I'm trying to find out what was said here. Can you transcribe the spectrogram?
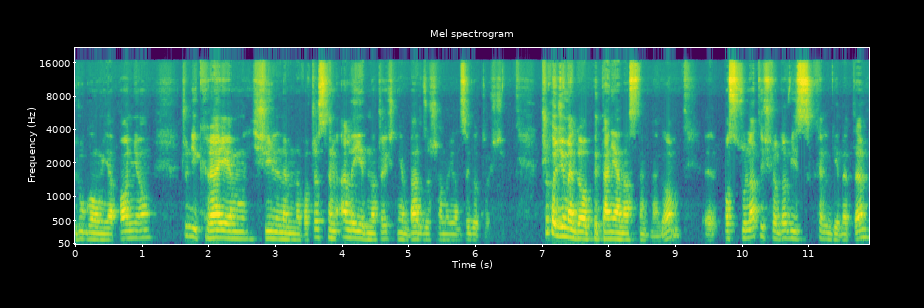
drugą Japonią, czyli krajem silnym, nowoczesnym, ale jednocześnie bardzo szanującego tości. Przechodzimy do pytania następnego. Postulaty środowisk LGBT,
